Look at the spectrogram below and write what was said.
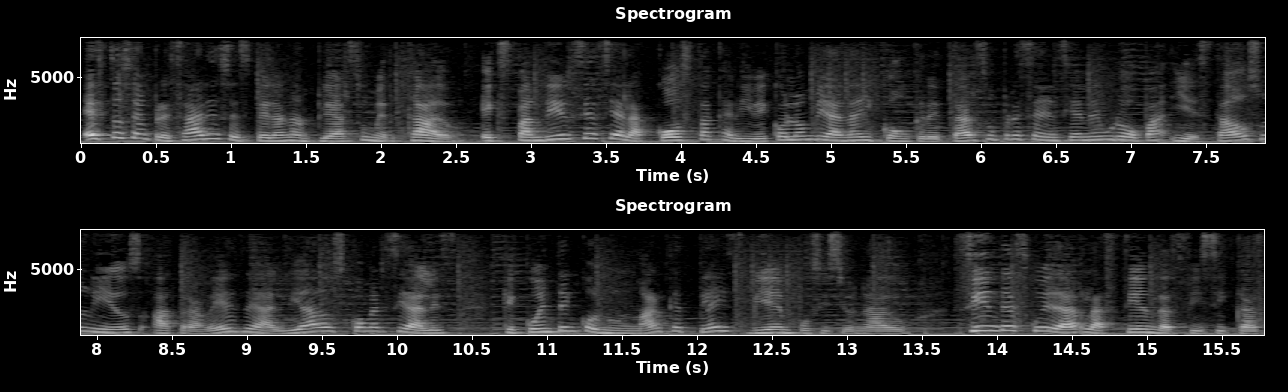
estos empresarios esperan ampliar su mercado, expandirse hacia la costa caribe colombiana y concretar su presencia en Europa y Estados Unidos a través de aliados comerciales que cuenten con un marketplace bien posicionado, sin descuidar las tiendas físicas,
